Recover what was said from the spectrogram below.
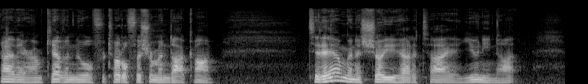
Hi there, I'm Kevin Newell for TotalFisherman.com. Today I'm going to show you how to tie a uni knot.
